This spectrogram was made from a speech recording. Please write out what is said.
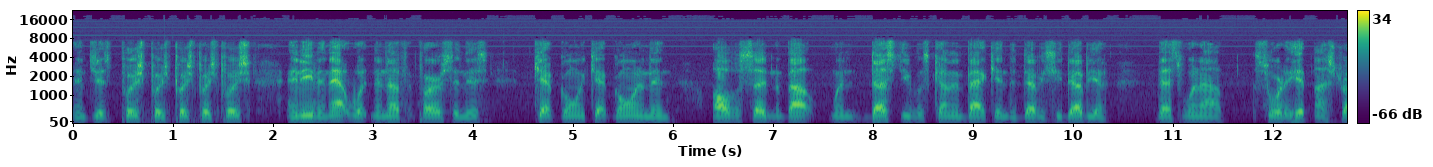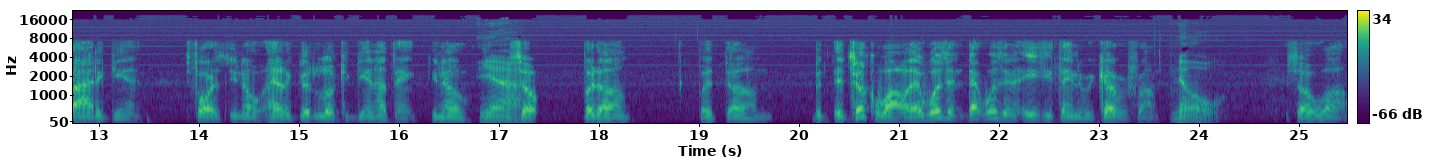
and just push, push, push, push, push. And even that wasn't enough at first, and this kept going, kept going, and then all of a sudden, about when Dusty was coming back into WCW, that's when I sort of hit my stride again. As far as you know, I had a good look again. I think you know. Yeah. So, but um, but um, but it took a while. It wasn't that wasn't an easy thing to recover from. no. So, uh,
